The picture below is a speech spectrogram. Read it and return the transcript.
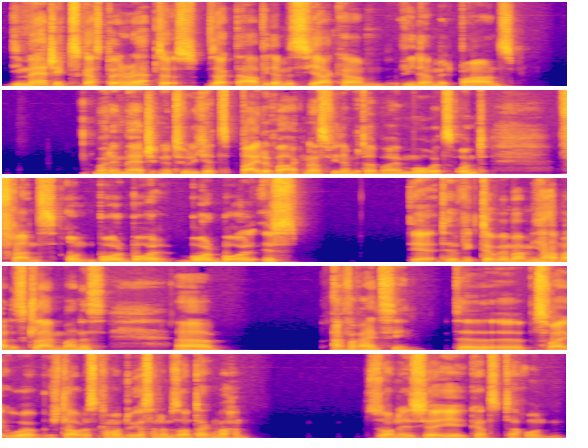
Die Magic zu Gast bei den Raptors. Wie gesagt, da wieder mit Siakam, wieder mit Barnes. Bei der Magic natürlich jetzt beide Wagners wieder mit dabei, Moritz und Franz und Bol Bol. Bol Bol ist der, der Victor Wimmer des kleinen Mannes. Äh, einfach reinziehen. 2 äh, Uhr, ich glaube, das kann man durchaus an einem Sonntag machen. Sonne ist ja eh den ganzen Tag unten.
